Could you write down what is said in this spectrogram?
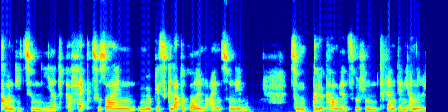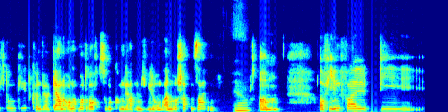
konditioniert, perfekt zu sein, möglichst glatte Rollen einzunehmen. Zum Glück haben wir inzwischen einen Trend, der in die andere Richtung geht. Können wir gerne auch nochmal drauf zurückkommen. Der hat nämlich wiederum andere Schattenseiten. Ja. Ähm, auf jeden Fall die,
